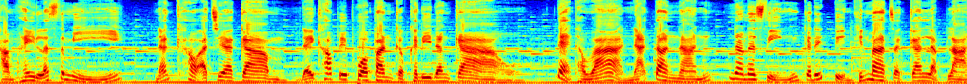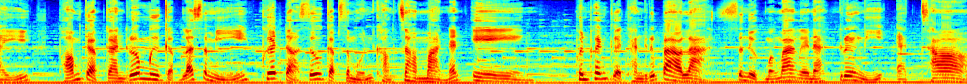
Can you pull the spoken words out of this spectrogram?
ทำให้รัศมี นักข่าวอาชญากรรมได้เข้าไปพัวพันกับคดีดังกล่าว แต่ทว่าณตอนนั้นนรสิงห์ก็ได้ตื่นขึ้นมาจากการหลับไหล พร้อมกับการร่วมมือกับรัศมีเพื่อต่อสู้กับสมุนของจอมมารนนั่นเอง เพื่อนๆเกิดทันหรือเปล่าล่ะ สนุกมากๆเลยนะ เรื่องนี้แอดชอบ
